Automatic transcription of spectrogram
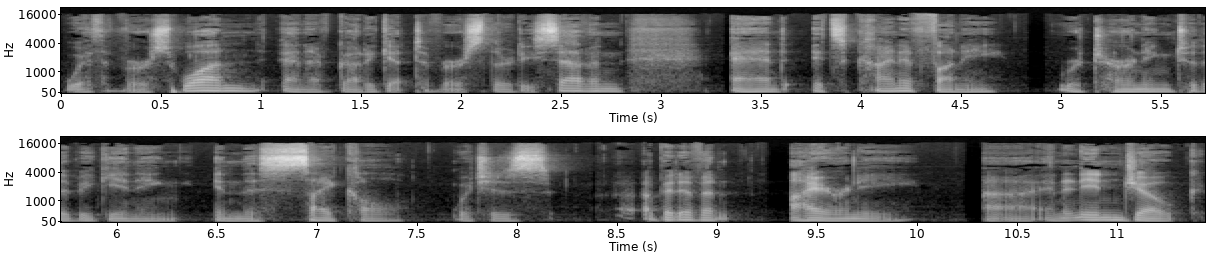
with verse 1 and I've got to get to verse 37. And it's kind of funny returning to the beginning in this cycle, which is a bit of an irony uh, and an in joke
